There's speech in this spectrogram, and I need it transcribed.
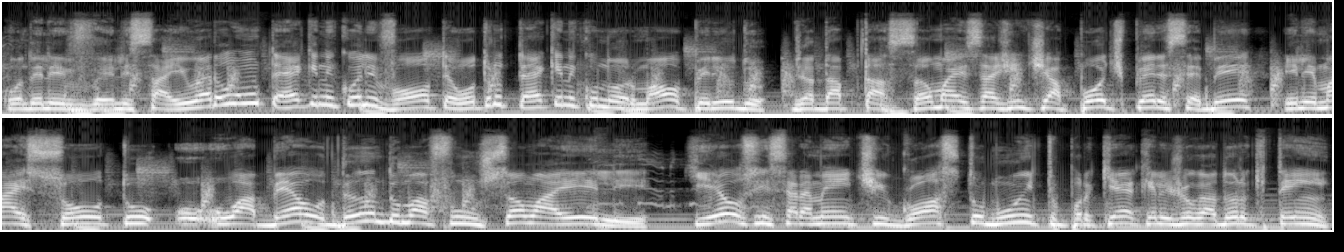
Quando ele, ele saiu era um técnico, ele volta, é outro técnico normal, período de adaptação, mas a gente já pôde perceber ele mais solto, o, o Abel dando uma função a ele, que eu sinceramente gosto muito, porque é aquele jogador que tem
